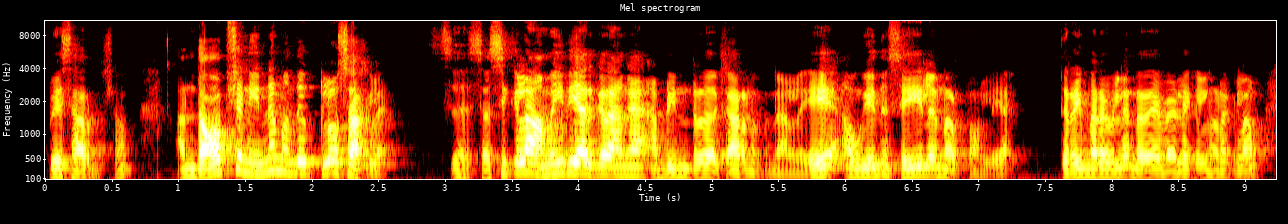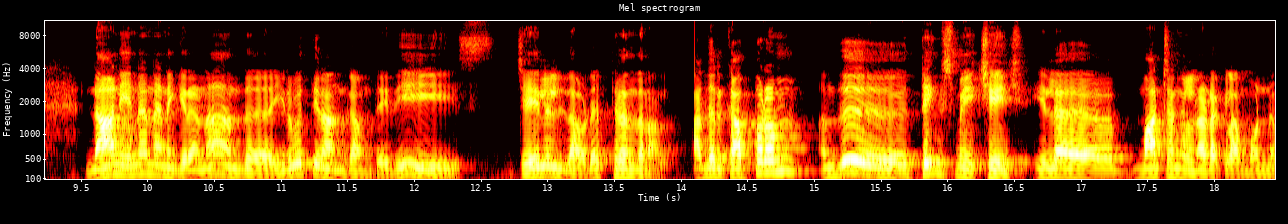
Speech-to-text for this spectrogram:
பேச ஆரம்பித்தோம் அந்த ஆப்ஷன் இன்னும் வந்து க்ளோஸ் ஆகலை. ச- சசிகலா அமைதியாக இருக்கிறாங்க அப்படின்ற காரணத்தினாலே அவங்க எதுவும் செய்யலைன்னு அர்த்தம் இல்லையா? திரைமறைவில் நிறைய வேலைகள் நடக்கலாம். நான் என்ன நினைக்கிறேன்னா அந்த இருபத்தி நான்காம் தேதி ஜெயலலிதாவோட பிறந்த நாள். அதற்கு அப்புறம் வந்து திங்ஸ் மே சேஞ்ச் இல்லை மாற்றங்கள் நடக்கலாம் ஒன்று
